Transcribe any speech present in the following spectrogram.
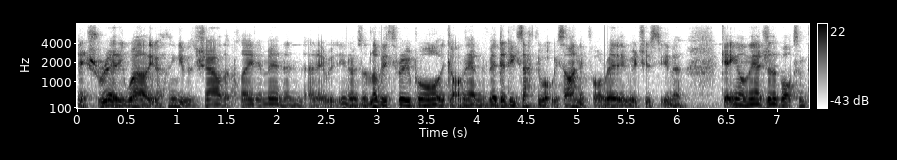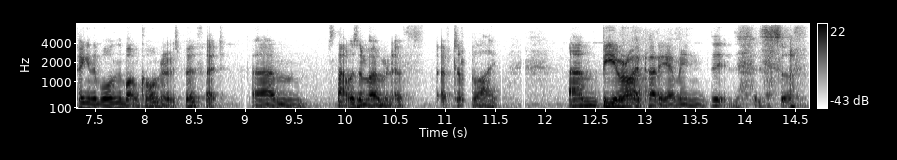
finish really well. I think it was Joao that played him in, and, and it was you know it was a lovely through ball. He got on the end of it, did exactly what we signed him for, really, which is you know getting on the edge of the box and pinging the ball in the bottom corner. It was perfect. Um, so that was a moment of of delight. Um, but you're right, Paddy. I mean, the, the sort of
